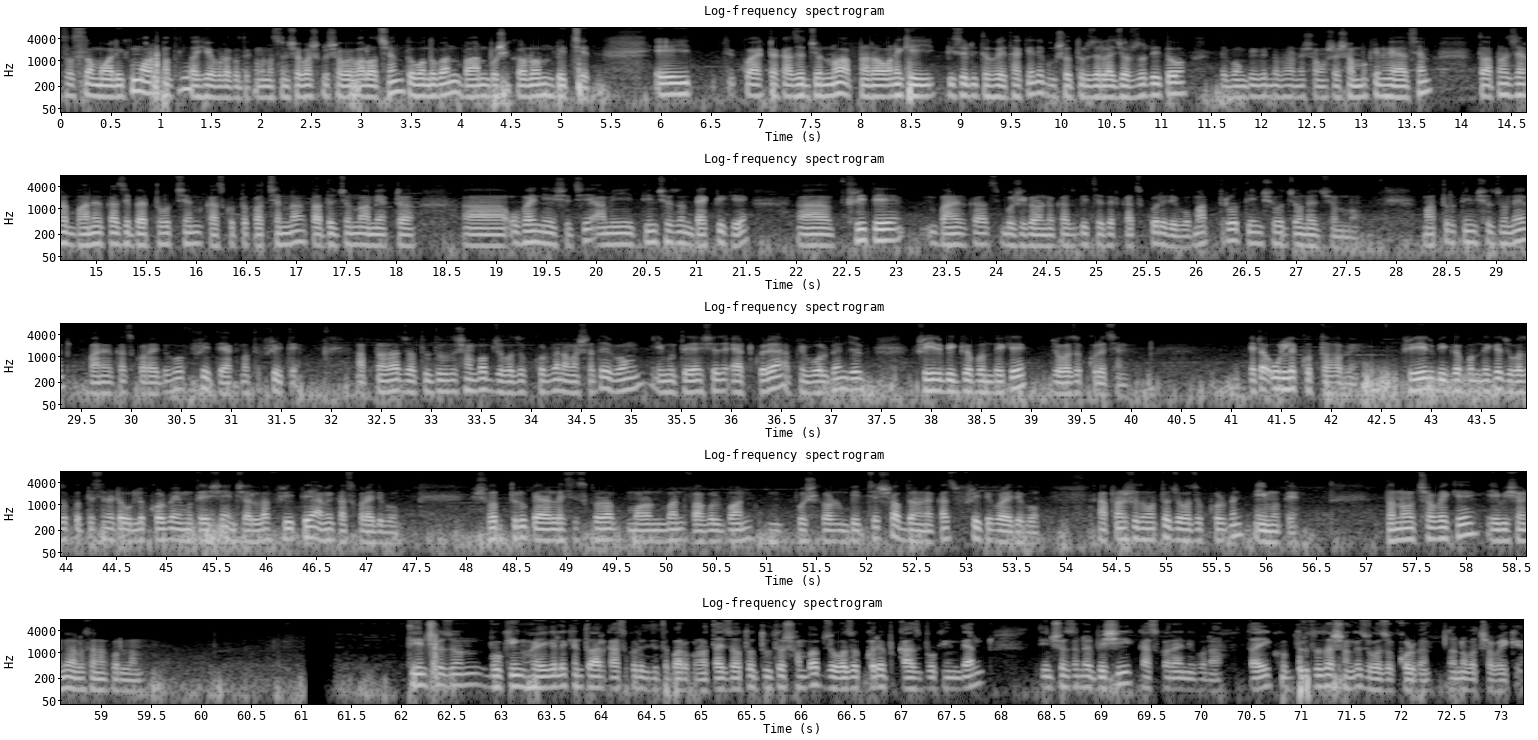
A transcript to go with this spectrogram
আসসালামু আলাইকুম রহমতুল্লাহি আবরাকাত কেমন আছেন? সবাই? আশা সবাই ভালো আছেন। তো বন্ধুগণ, বান, বশীকরণ, বিচ্ছেদ, এই কয়েকটা কাজের জন্য আপনারা অনেকেই বিচলিত হয়ে থাকেন এবং শত্রু জেলায় জর্জরিত এবং বিভিন্ন ধরনের সমস্যার সম্মুখীন হয়ে আছেন। তো আপনারা যারা বানের কাজে ব্যর্থ হচ্ছেন, কাজ করতে পারছেন না, তাদের জন্য আমি একটা উপায় নিয়ে এসেছি। আমি তিনশো জন ব্যক্তিকে ফ্রিতে বানের কাজ, বশীকরণের কাজ, বিচ্ছেদের কাজ করে দেব। মাত্র তিনশো জনের জন্য। মাত্র তিনশো জনের বানের কাজ করাই দেবো ফ্রিতে, একমাত্র ফ্রিতে। আপনারা যত দ্রুত সম্ভব যোগাযোগ করবেন আমার সাথে এবং ইমুতে এসে অ্যাড করে আপনি বলবেন যে ফ্রির বিজ্ঞাপন দেখে যোগাযোগ করেছেন। এটা উল্লেখ করতে হবে। ফ্রির বিজ্ঞাপন দেখে যোগাযোগ করতেছেন, এটা উল্লেখ করবেন ইমুতে এসে ইনশাল্লাহ ফ্রিতে আমি কাজ করাই দেবো। শত্রু, প্যারালাইসিস করা, মরণবান, পাগলবান, বশীকরণ, বিচ্ছেদ, সব ধরনের কাজ ফ্রিতে করে দেবো। আপনারা শুধুমাত্র যোগাযোগ করবেন এই মতে ধন্যবাদ সবাইকে, এই বিষয় নিয়ে আলোচনা করলাম। তিনশো জন বুকিং হয়ে গেলে কিন্তু আর কাজ করে দিতে পারব না। তাই যত দ্রুত সম্ভব যোগাযোগ করে কাজ বুকিং দেন, তিনশো জনের বেশি কাজ করায় নিব না। তাই খুব দ্রুততার সঙ্গে যোগাযোগ করবেন। ধন্যবাদ সবাইকে।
